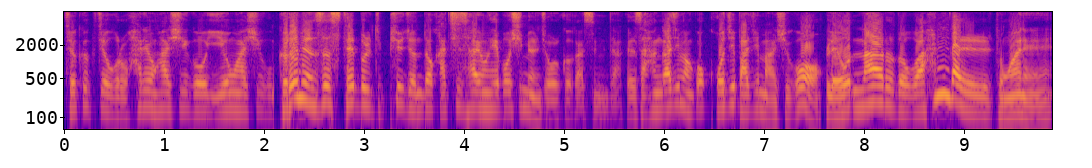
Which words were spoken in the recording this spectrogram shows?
적극적으로 활용하시고 이용하시고 그러면서 스테이블 디퓨전도 같이 사용해 보시면 좋을 것 같습니다. 그래서 한 가지만 꼭 고집하지 마시고 레오나르도가 한 달 동안에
